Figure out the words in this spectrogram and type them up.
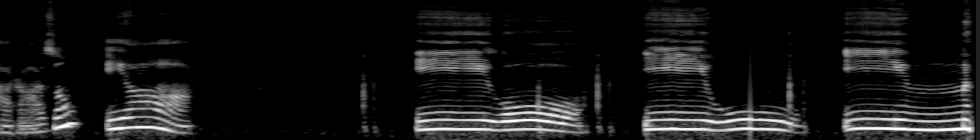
А разом Іа. Іго. Іу. Ін.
